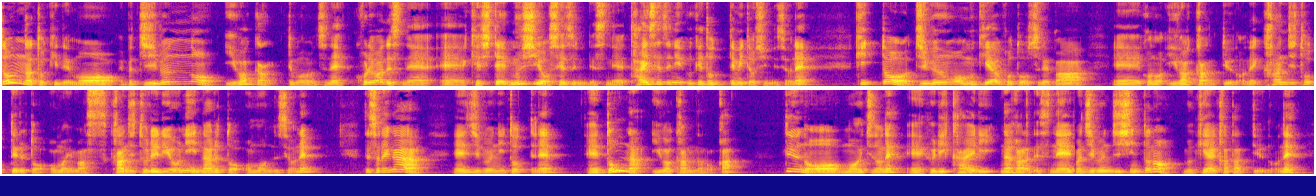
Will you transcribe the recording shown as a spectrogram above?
どんな時でも、やっぱ自分の違和感ってものですね、これはですね、えー決して無視をせずにですね、大切に受け取ってみてほしいんですよね。きっと自分を向き合うことをすれば、えーこの違和感っていうのをね、感じ取ってると思います。感じ取れるようになると思うんですよね。で、それが、えー自分にとってね、えどんな違和感なのかっていうのをもう一度ね、えー振り返りながらですね、まあ、自分自身との向き合い方っていうのをね、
